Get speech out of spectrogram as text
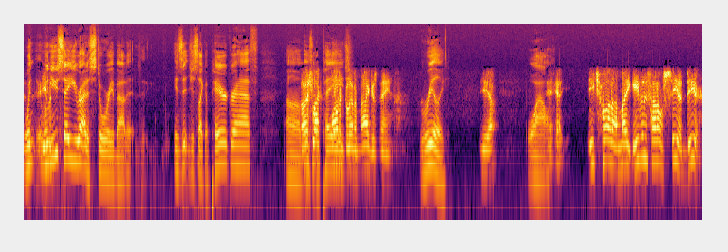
When when you say you write a story about it, is it just like a paragraph? Um, oh, it's like an article in a magazine. Really? Yeah. Wow. Each hunt I make, even if I don't see a deer,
